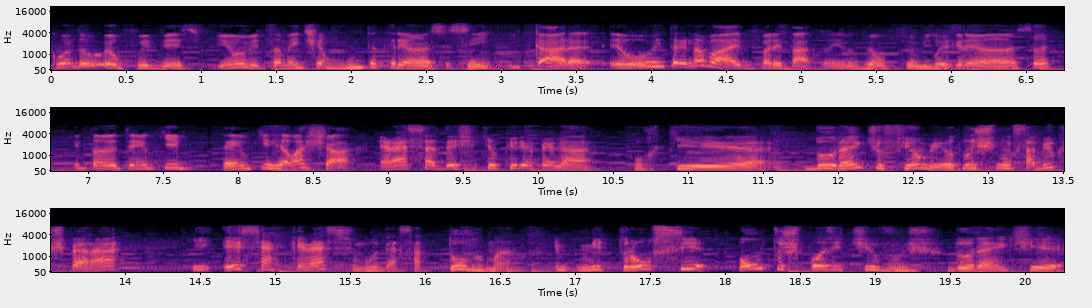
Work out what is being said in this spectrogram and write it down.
Quando eu fui ver esse filme, também tinha muita criança, assim. E, cara, eu entrei na vibe. Falei, tá, tô indo ver um filme de Pois é. criança, então eu tenho que, tenho que relaxar. Era essa deixa que eu queria pegar. Porque durante o filme eu não, não sabia o que esperar. E esse acréscimo dessa turma me trouxe pontos positivos durante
